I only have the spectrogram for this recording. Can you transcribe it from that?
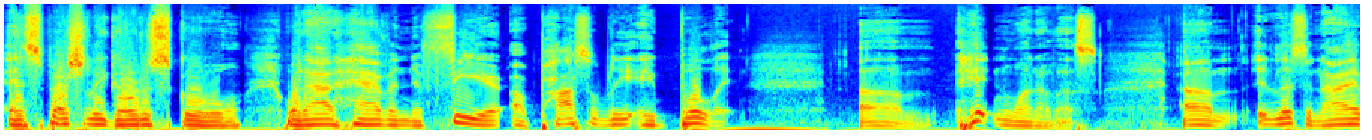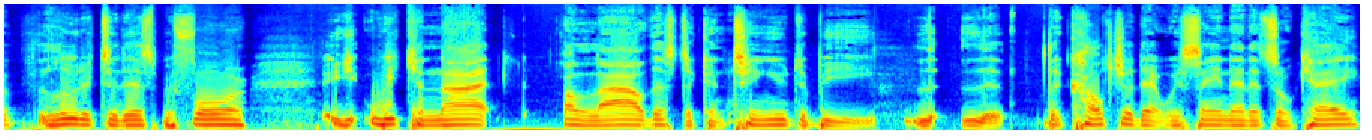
and especially go to school without having the fear of possibly a bullet um, hitting one of us. Um, listen, I have alluded to this before. We cannot allow this to continue to be the, the, the culture that we're saying that it's okay.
